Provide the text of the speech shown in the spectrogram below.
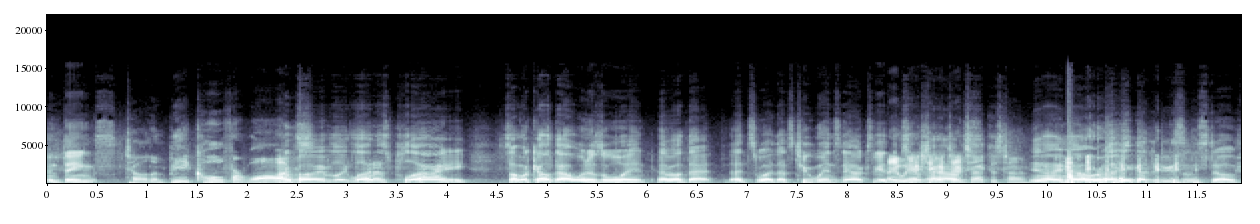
and things. Tell them be cool for once. I'm like, let us play. So I'm gonna count that one as a win. How about that? That's what? That's two wins now because we had Hey, we two actually got to attack this time. Yeah, I know, right? Got to do some stuff.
